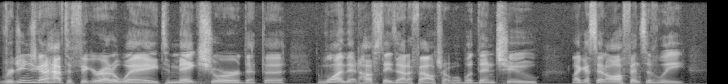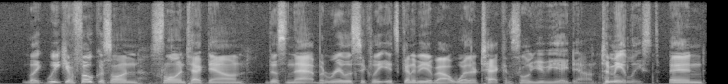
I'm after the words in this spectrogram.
Virginia's going to have to figure out a way to make sure that the one that Huff stays out of foul trouble, but then two, like I said, offensively, like we can focus on slowing Tech down, this and that, but realistically, it's going to be about whether Tech can slow UVA down, to me at least. And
